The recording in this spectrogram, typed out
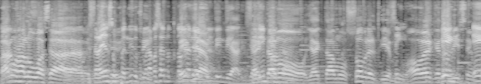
vamos a los WhatsApp. Que se la hayan Eh, suspendido, porque sí. una cosa no, no. Ya sería estamos, ya estamos sobre el tiempo. Sí. Vamos a ver qué Bien, nos dicen. eh,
